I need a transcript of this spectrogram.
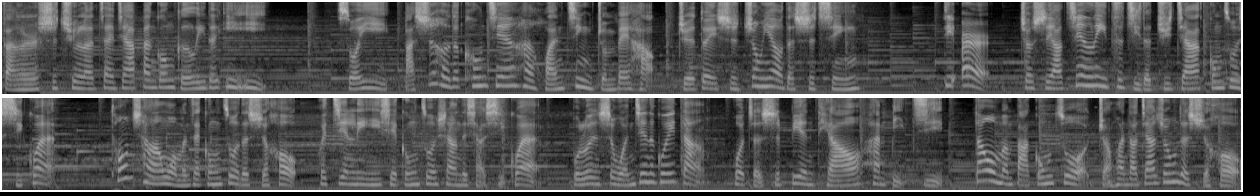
反而失去了在家办公隔离的意义。所以，把适合的空间和环境准备好，绝对是重要的事情。第二，就是要建立自己的居家工作习惯。通常我们在工作的时候，会建立一些工作上的小习惯，不论是文件的归档，或者是便条和笔记。当我们把工作转换到家中的时候，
